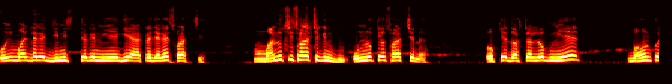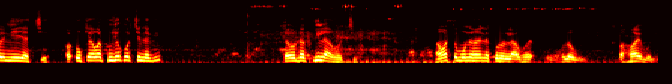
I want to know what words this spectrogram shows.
ওই মালটাকে, জিনিসটাকে নিয়ে গিয়ে আর একটা জায়গায় সরাচ্ছে। মানুষই সরাচ্ছে কিন্তু, অন্য কেউ সরাচ্ছে না। ওকে দশটা লোক নিয়ে বহন করে নিয়ে যাচ্ছে। আর ওকে আবার পুজো করছে নাকি? তা ওটা কী লাভ হচ্ছে? আমার তো মনে হয় না কোনো লাভ হয়, হলো বলে, বা হয় বলে।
